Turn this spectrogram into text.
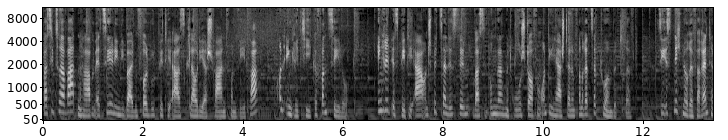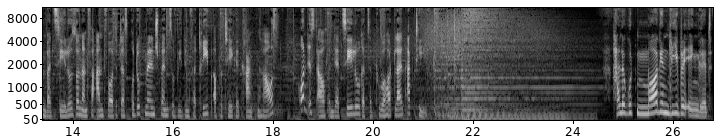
Was Sie zu erwarten haben, erzählen Ihnen die beiden Vollblut-PTAs Claudia Schwan von WEPA und Ingrid Thieke von CELO. Ingrid ist PTA und Spezialistin, was den Umgang mit Rohstoffen und die Herstellung von Rezepturen betrifft. Sie ist nicht nur Referentin bei CELO, sondern verantwortet das Produktmanagement sowie den Vertrieb Apotheke Krankenhaus und ist auch in der CELO Rezeptur-Hotline aktiv. Hallo, guten Morgen, liebe Ingrid.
